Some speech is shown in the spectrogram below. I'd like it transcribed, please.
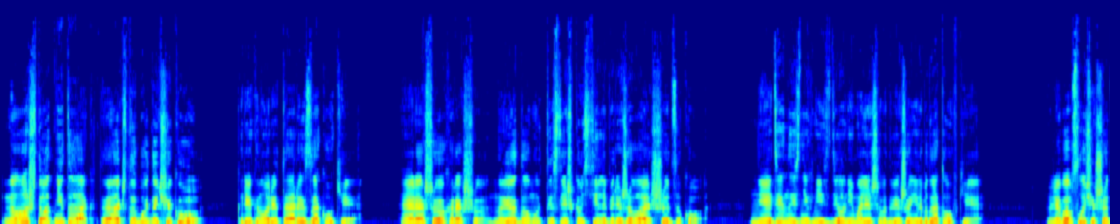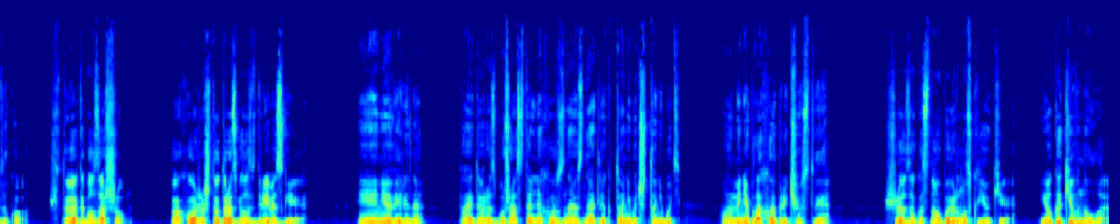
«Ну, что-то не так, так что будь начеку!» — крикнул Рютара из-за Куки. «Хорошо, хорошо, но я думаю, ты слишком сильно переживаешь, Шидзуку. Ни один из них не сделал ни малейшего движения или подготовки. В любом случае, Шидзуку, что это был за шум? Похоже, что-то разбилось в дребезги». «Я не уверена. Пойду разбужу остальных и узнаю, знает ли кто-нибудь что-нибудь. У меня плохое предчувствие». Шидзуку снова повернулась к Юке. Юка кивнула,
